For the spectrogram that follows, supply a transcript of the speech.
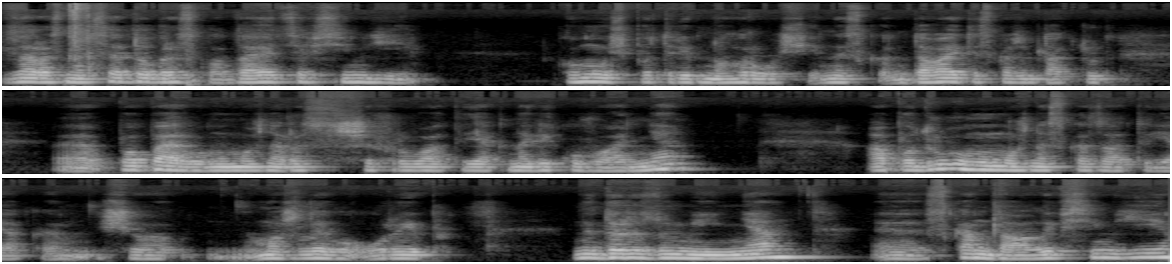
зараз не все добре складається в сім'ї. Комусь потрібно гроші. Давайте, скажімо так, тут е, по-первому можна розшифрувати як на лікування. А по-другому можна сказати, як, ем, що можливо у риб недорозуміння, е, скандали в сім'ї.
